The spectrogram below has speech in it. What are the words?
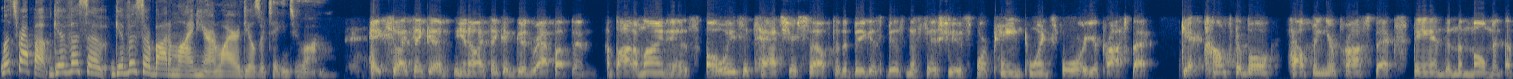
Let's wrap up. Give us a give us our bottom line here on why our deals are taking too long. Hey, so I think a you know I think a good wrap up and a bottom line is always attach yourself to the biggest business issues or pain points for your prospect. Get comfortable helping your prospect stand in the moment of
